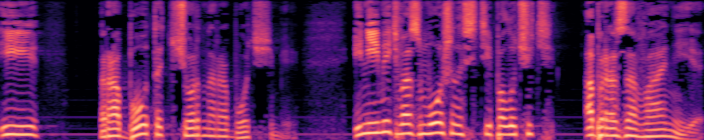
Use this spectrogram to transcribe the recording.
и работать чернорабочими, и не иметь возможности получить образование.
